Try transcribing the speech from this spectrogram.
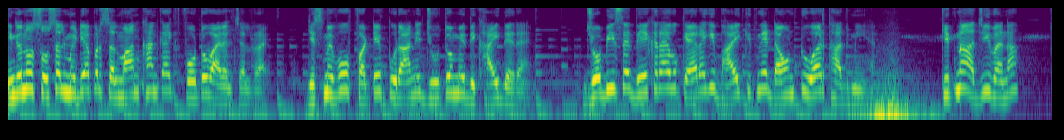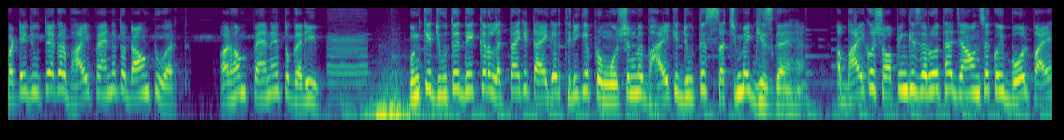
इन दिनों सोशल मीडिया पर सलमान खान का एक फ़ोटो वायरल चल रहा है, जिसमें वो फटे पुराने जूतों में दिखाई दे रहे हैं। जो भी इसे देख रहा है वो कह रहा है कि भाई कितने डाउन टू अर्थ आदमी है। कितना अजीब है ना? फटे जूते अगर भाई पहने तो डाउन टू अर्थ और हम पहने तो गरीब। उनके जूते देखकर लगता है कि टाइगर थ्री के प्रमोशन में भाई के जूते सच में घिस गए हैं। अब भाई को शॉपिंग की ज़रूरत है जहाँ उनसे कोई बोल पाए।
